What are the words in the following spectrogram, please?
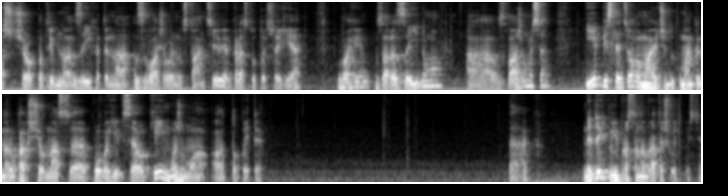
що потрібно заїхати на зважувальну станцію. Якраз тут ось є ваги. Зараз заїдемо, а, зважимося. І після цього, маючи документи на руках, що в нас е, по вагі все окей, можемо топити. Так. Не дають мені просто набрати швидкості.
